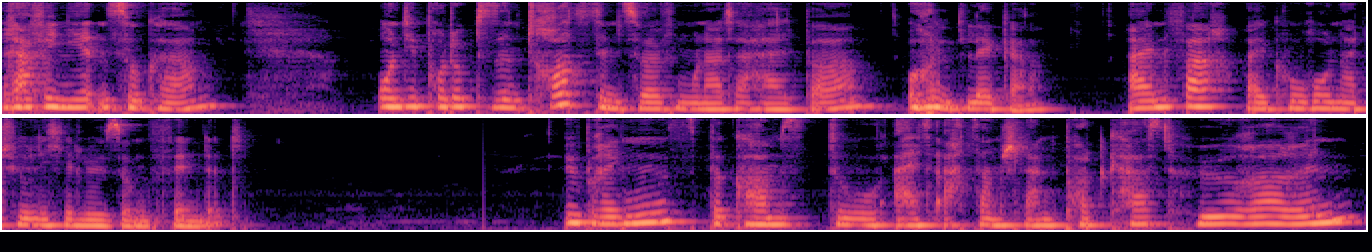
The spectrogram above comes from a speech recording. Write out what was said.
raffinierten Zucker und die Produkte sind trotzdem zwölf Monate haltbar und lecker. Einfach, weil Koro natürliche Lösungen findet. Übrigens bekommst du als Achtsam Schlank Podcast Hörerin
